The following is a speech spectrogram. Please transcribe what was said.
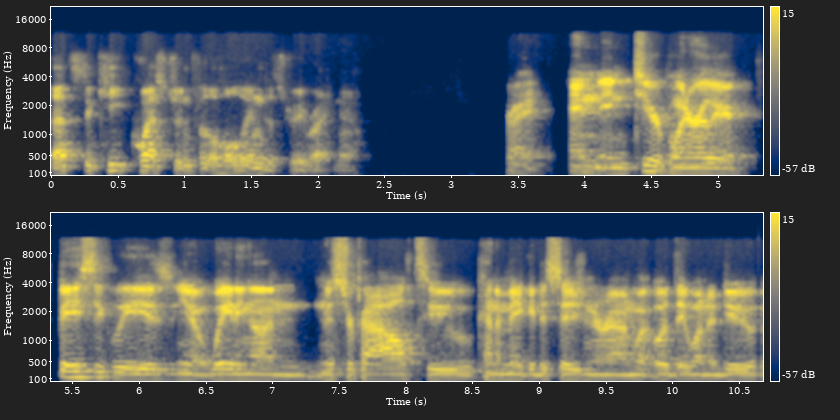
that's the key question for the whole industry right now. Right. And and to your point earlier, basically is, you know, waiting on Mr. Powell to kind of make a decision around what, what they want to do.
